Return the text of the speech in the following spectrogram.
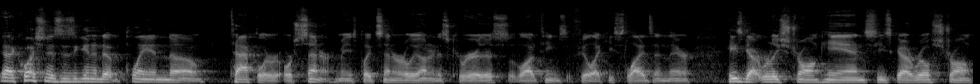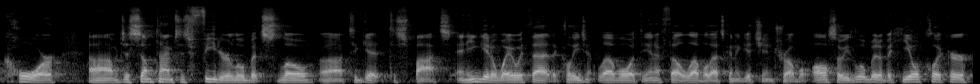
Yeah, the question is, is he going to end up playing uh, tackle or, or, center? I mean, he's played center early on in his career. There's a lot of teams that feel like he slides in there. He's got really strong hands. He's got a real strong core. Um, just sometimes his feet are a little bit slow uh, to get to spots, and he can get away with that at the collegiate level, at the NFL level. That's going to get you in trouble. Also, he's a little bit of a heel clicker,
